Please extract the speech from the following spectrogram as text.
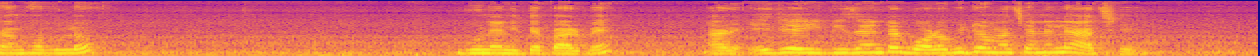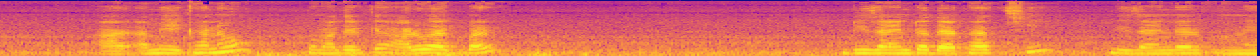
সংখ্যাগুলো গুনে নিতে পারবে। আর এই যে এই ডিজাইনটার বড় ভিডিও আমার চ্যানেলে আছে। আর আমি এখানেও তোমাদেরকে আরও একবার ডিজাইনটা দেখাচ্ছি। ডিজাইনটার মানে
